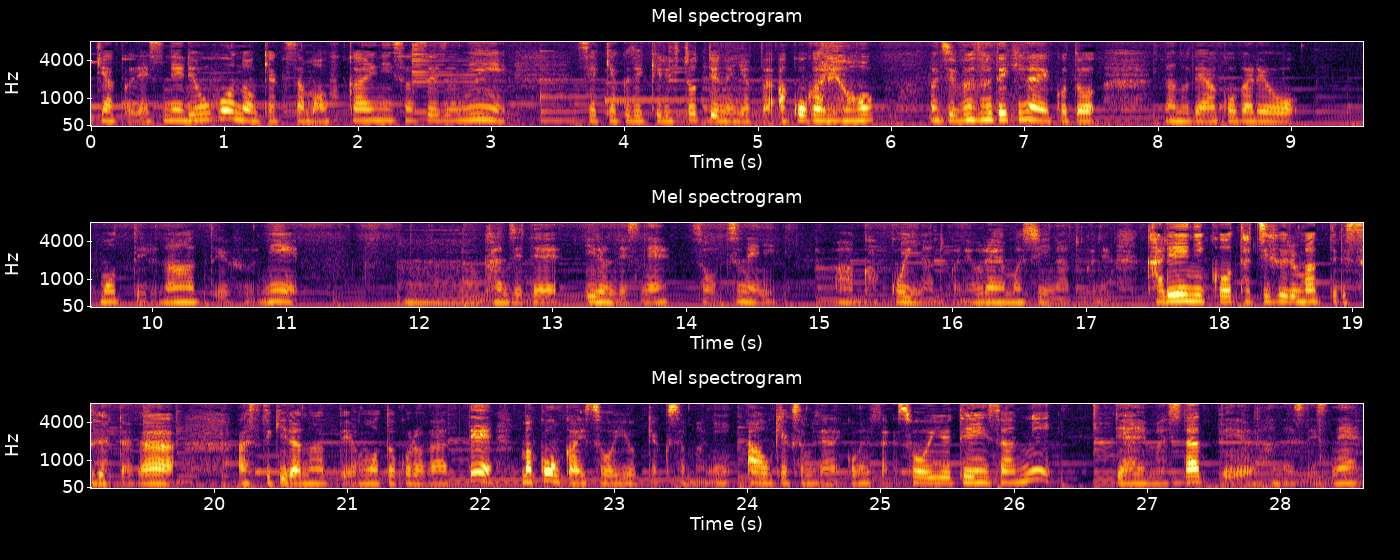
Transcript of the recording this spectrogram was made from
2客ですね。両方のお客様を不快にさせずに接客できる人っていうのにやっぱり憧れを、自分のできないことなので憧れを持ってるなっていうふうに感じているんですね。そう常にあかっこいいなとかね羨ましいなとかね華麗にこう立ち振る舞ってる姿があ素敵だなって思うところがあって、まあ、今回そういうお客様にあお客様じゃないごめんなさいそういう店員さんに出会いましたっていう話ですね。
